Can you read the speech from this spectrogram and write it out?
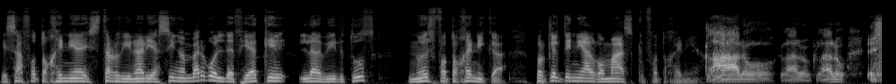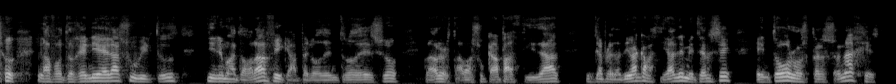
esa fotogenia extraordinaria. Sin embargo, él decía que la virtud no es fotogénica, porque él tenía algo más que fotogenia. Claro, claro, claro. Eso, la fotogenia era su virtud cinematográfica, pero dentro de eso, claro, estaba su capacidad interpretativa, capacidad de meterse en todos los personajes.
